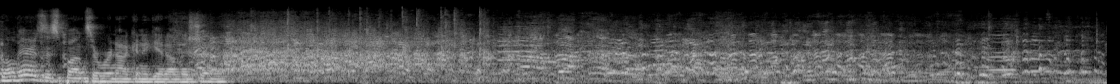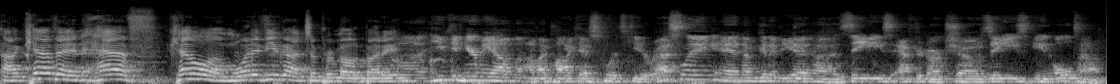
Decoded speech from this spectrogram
Well, there's a sponsor we're not going to get on the show. Uh, Kevin Hef Kellum, what have you got to promote, buddy? Uh, you can hear me on, on my podcast, Sportskeeda Wrestling, and I'm going to be at uh, Zanies After Dark show, Zanies in Old Town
